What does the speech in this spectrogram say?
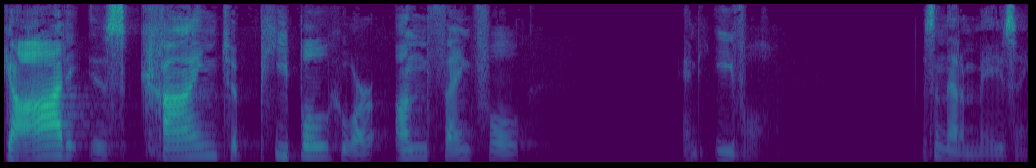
God is kind to people who are unthankful and evil. Isn't that amazing?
